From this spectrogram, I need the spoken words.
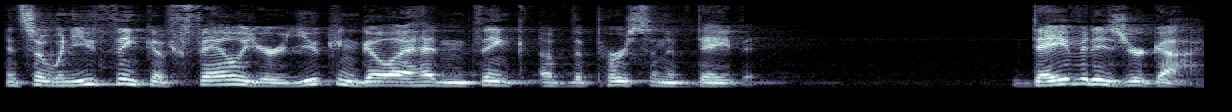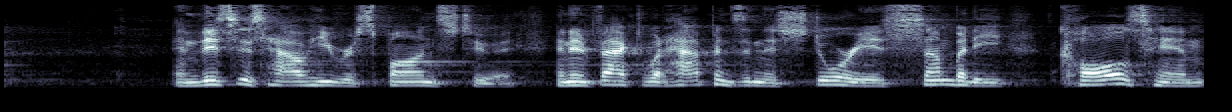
And so when you think of failure, you can go ahead and think of the person of David. David is your guy. And this is how he responds to it. And in fact, what happens in this story is somebody calls him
